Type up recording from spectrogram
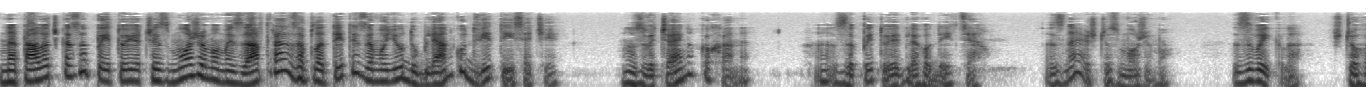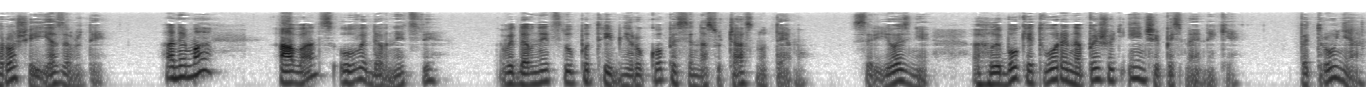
Наталочка запитує, чи зможемо ми завтра заплатити за мою дублянку дві тисячі. Ну, звичайно, кохана, запитує для годиця. Знаю, що зможемо. Звикла, що грошей є завжди. А нема аванс у видавництві. Видавництву потрібні рукописи на сучасну тему. Серйозні, глибокі твори напишуть інші письменники. Петруня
